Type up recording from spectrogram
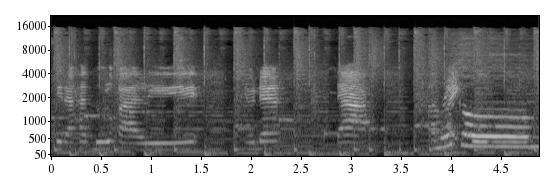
Istirahat dulu kali. Yaudah dah. Assalamualaikum.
